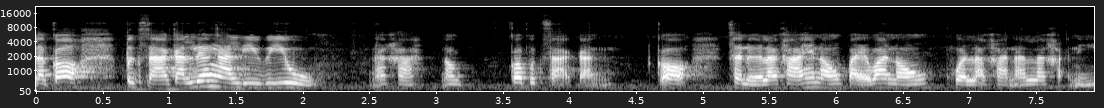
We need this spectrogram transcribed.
แล้วก็ปรึกษากันเรื่องงานรีวิวนะคะน้องก็ปรึกษากัน ก็เสนอราคาให้น้องไปว่าน้องควรราคานั้นราคานี้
